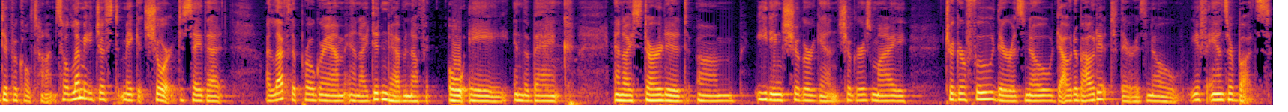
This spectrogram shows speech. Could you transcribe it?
difficult time. So let me just make it short to say that I left the program and I didn't have enough OA in the bank, and I started um, eating sugar again. Sugar is my trigger food. There is no doubt about it. There is no if, ands, or buts.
